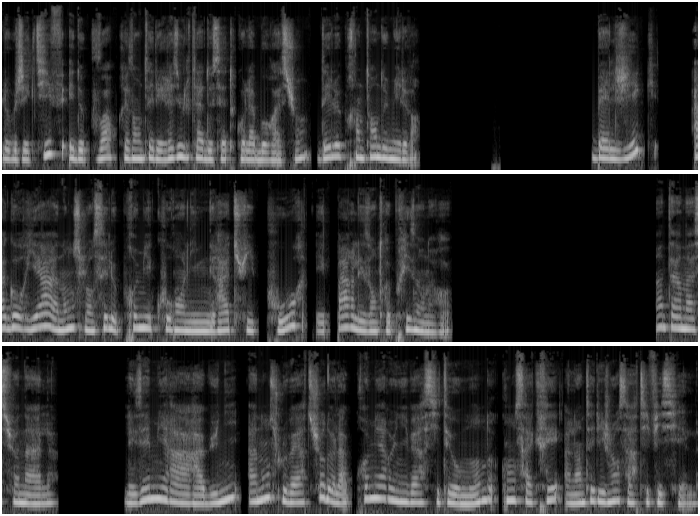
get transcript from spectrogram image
L'objectif est de pouvoir présenter les résultats de cette collaboration dès le printemps 2020. Belgique, Agoria annonce lancer le premier cours en ligne gratuit pour et par les entreprises en Europe. International. Les Émirats arabes unis annoncent l'ouverture de la première université au monde consacrée à l'intelligence artificielle.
